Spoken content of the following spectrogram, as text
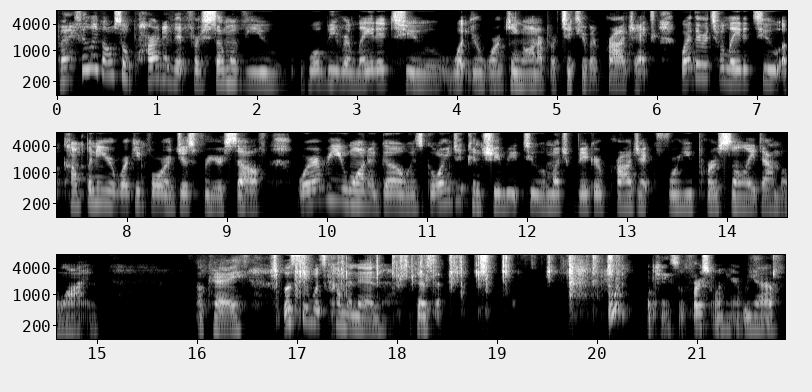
But I feel like also part of it for some of you will be related to what you're working on a particular project, whether it's related to a company you're working for or just for yourself. Wherever you want to go is going to contribute to a much bigger project for you personally down the line. Okay, let's see what's coming in because. Okay, so first one here we have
